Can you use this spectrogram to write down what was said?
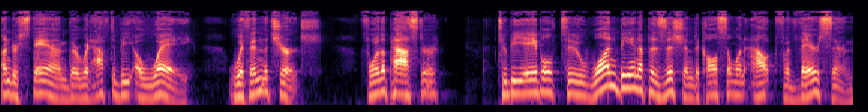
understand there would have to be a way within the church for the pastor to be able to, one, be in a position to call someone out for their sin,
